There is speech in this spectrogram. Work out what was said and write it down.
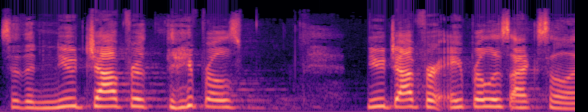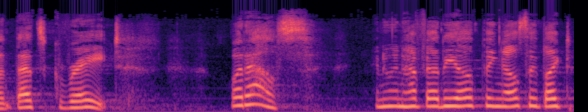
So the new job for April's new job for April is excellent. That's great. What else? Anyone have anything else they'd like to?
